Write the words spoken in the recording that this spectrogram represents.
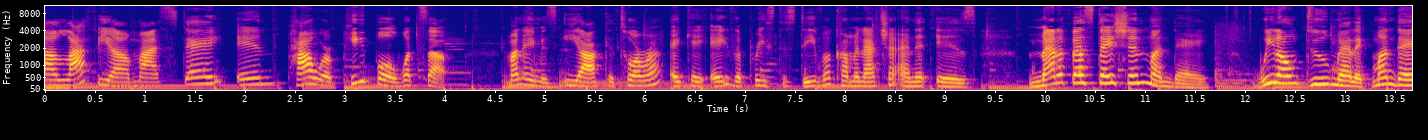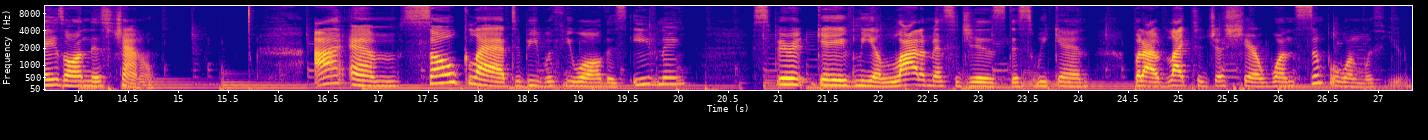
Uh, Alafia, my stay in power people. What's up? My name is Iya Katora, aka the Priestess Diva, coming at you, and it is Manifestation Monday. We don't do Manic Mondays on this channel. I am so glad to be with you all this evening. Spirit gave me a lot of messages this weekend, but I would like to just share one simple one with you.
